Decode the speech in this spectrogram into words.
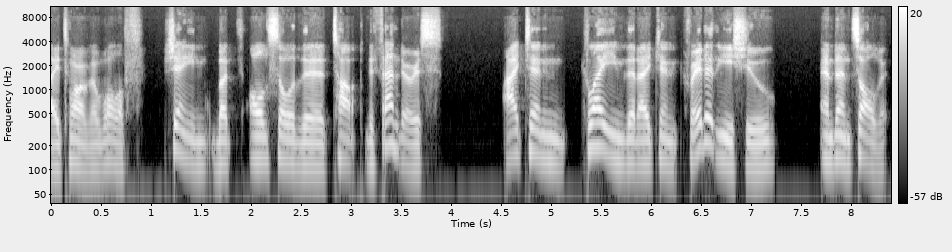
it's more of a wall of shame, but also the top defenders, I can claim that I can create an issue and then solve it.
